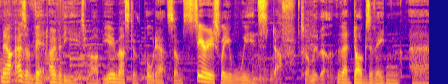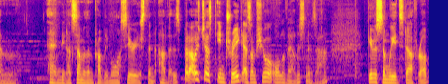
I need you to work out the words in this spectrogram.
Now, as a vet, over the years, Rob, you must have pulled out some seriously weird stuff Tell me about it. that dogs have eaten, um, and you know some of them probably more serious than others. But I was just intrigued, as I'm sure all of our listeners are. Give us some weird stuff, Rob.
